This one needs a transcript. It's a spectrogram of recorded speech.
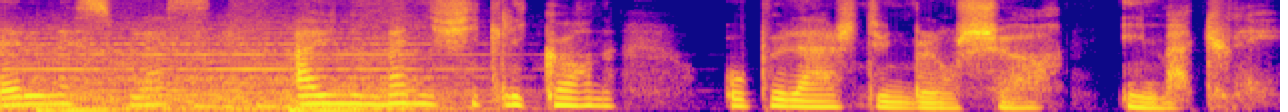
elle laisse place à une magnifique licorne au pelage d'une blancheur immaculée.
